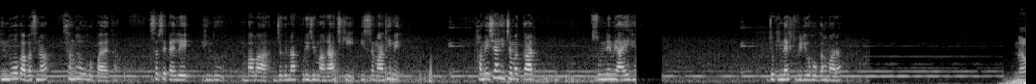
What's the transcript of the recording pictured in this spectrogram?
हिंदुओं का बसना संभव हो पाया था सबसे पहले हिंदू बाबा जगन्नाथपुरी जी महाराज की इस समाधि में हमेशा ही चमत्कार सुनने में आए हैं जो कि नेक्स्ट वीडियो होगा हमारा Now,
